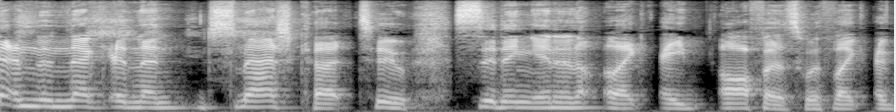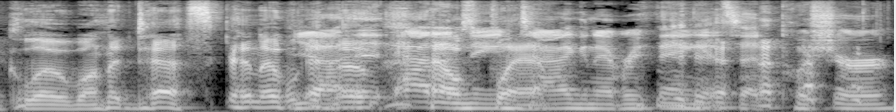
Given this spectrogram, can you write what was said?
and the neck and then smash cut too, sitting in an like a office with like a globe on the desk and a, yeah. and a It had a name plant. tag and everything. Yeah. It said Pusher,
